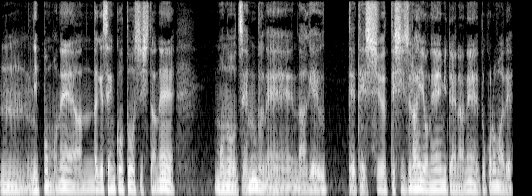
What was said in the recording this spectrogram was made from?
うん、日本もね、あんだけ先行投資したね、ものを全部ね、投げ打って撤収ってしづらいよね、みたいなね、ところまで、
